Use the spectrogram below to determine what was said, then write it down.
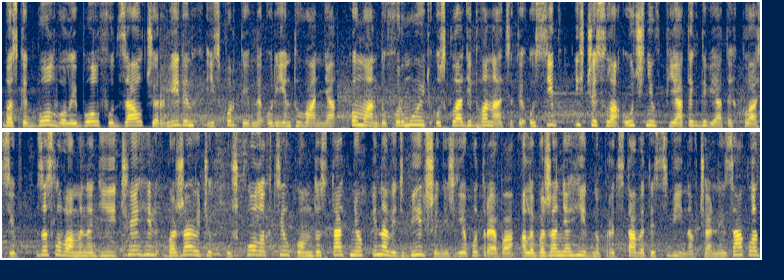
баскетбол, волейбол, футзал, черлідинг і спортивне орієнтування. Команду формують у складі 12 осіб із числа учнів 5-9 класів. За словами Надії Чегіль, бажаючих у школах цілком достатньо і навіть більше ніж є потреба. Але бажання гідно представити свій навчальний заклад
